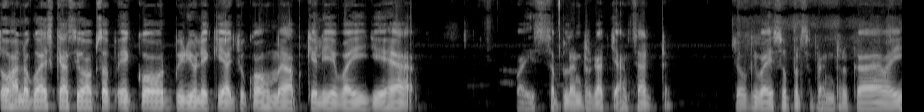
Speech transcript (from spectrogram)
तो हेलो गाइस कैसे हो आप सब? एक और वीडियो लेके आ चुका हूँ मैं आपके लिए भाई, ये है भाई स्प्लेंडर का चैन सेट जो कि भाई सुपर स्प्लेंडर का है भाई।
